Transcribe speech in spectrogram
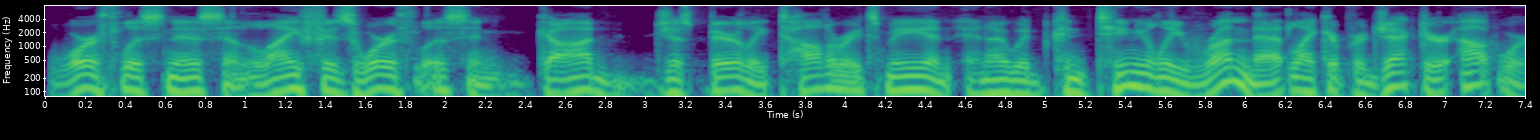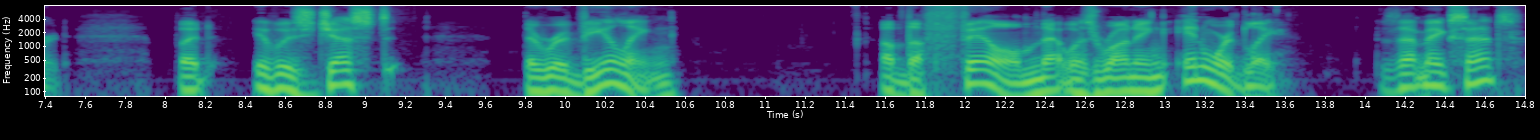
worthlessness and life is worthless and God just barely tolerates me. And, and I would continually run that like a projector outward. But it was just the revealing of the film that was running inwardly. Does that make sense?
